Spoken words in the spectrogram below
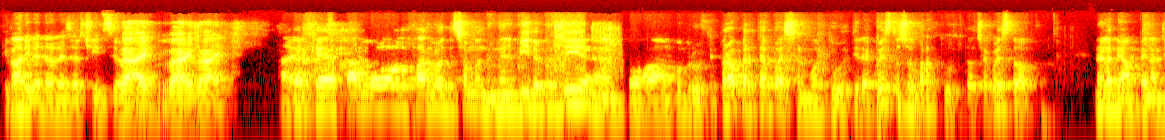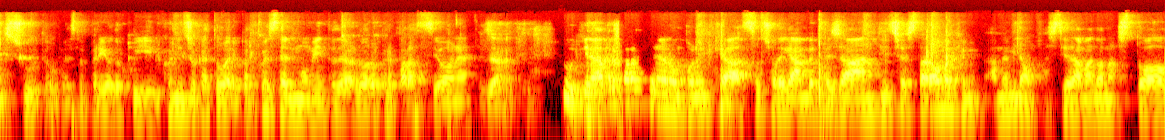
ti va di vedere l'esercizio? Vai, vai, vai. Perché farlo, farlo, diciamo nel video così è un po', un po' brutto, però per te può essere molto utile. Questo soprattutto, cioè questo noi l'abbiamo appena vissuto questo periodo qui con i giocatori, perché questo è il momento della loro preparazione. Esatto. Tutti nella preparazione rompono il cazzo, ho le gambe pesanti, c'è sta roba che a me mi dà un fastidio, la madonna, sto a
